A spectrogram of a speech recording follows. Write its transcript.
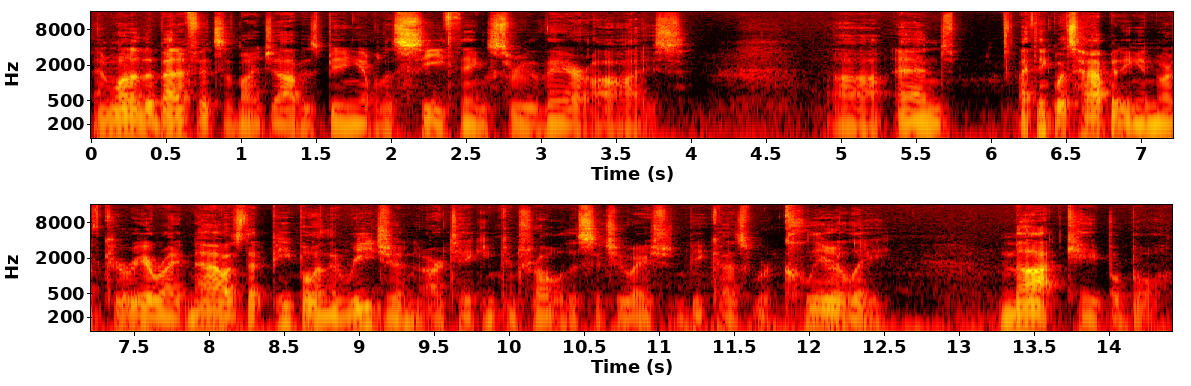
And one of the benefits of my job is being able to see things through their eyes. Uh, and I think what's happening in North Korea right now is that people in the region are taking control of the situation because we're clearly not capable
